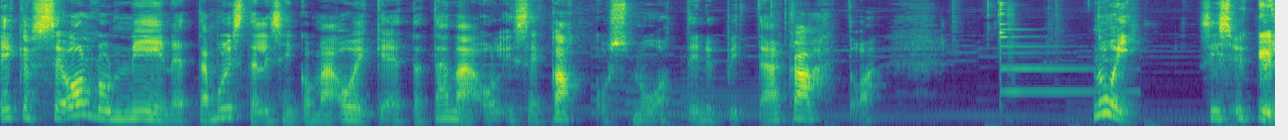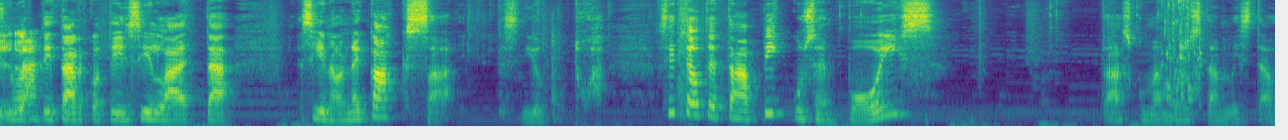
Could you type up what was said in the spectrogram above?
Eikö se ollut niin, että muistelisinko mä oikein, että tämä oli se kakkosnuotti, nyt pitää kahtoa. Nui, siis ykkösnuotti tarkoitin sillä, että siinä on ne kaksi juttua. Sitten otetaan pikkusen pois. Taas kun mä muistan, mistä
